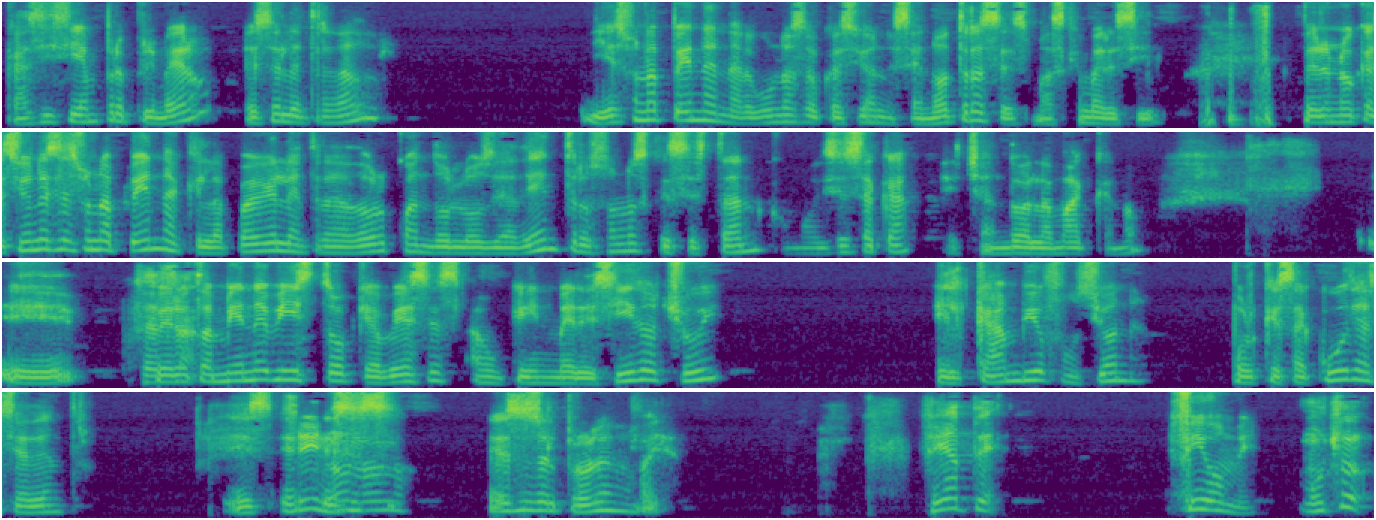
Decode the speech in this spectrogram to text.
casi siempre primero es el entrenador. Y es una pena en algunas ocasiones, en otras es más que merecido. Pero en ocasiones es una pena que la pague el entrenador cuando los de adentro son los que se están, como dices acá, echando a la maca, ¿no? Eh, pero también he visto que a veces, aunque inmerecido, Chuy, el cambio funciona porque sacude hacia adentro. Es, sí, no, no, no. Ese es el problema, vaya. Fíjate. Fíjame. Muchos,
